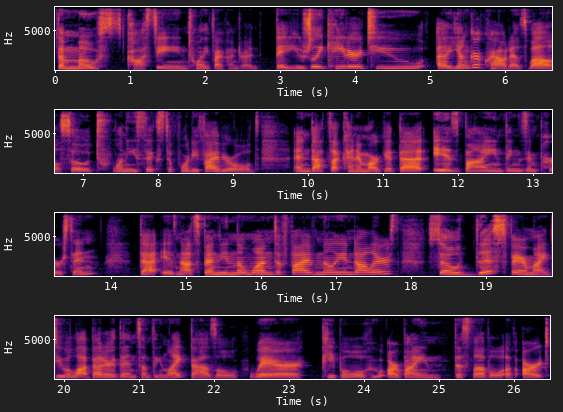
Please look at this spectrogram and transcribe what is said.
the most costing 2500 they usually cater to a younger crowd as well so 26 to 45 year olds and that's that kind of market that is buying things in person that is not spending the 1 to 5 million dollars so this fair might do a lot better than something like Basel where people who are buying this level of art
